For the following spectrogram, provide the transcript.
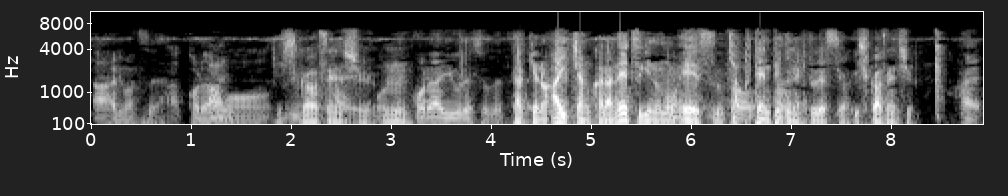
あ、ありますね。あこれはもう。石川選手はいもうんこれは言うでしょ、絶対。卓球の愛ちゃんからね、次のもうエース、キャプテン的な人ですよ、石川選手。はい。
